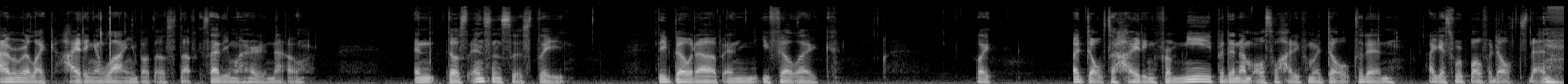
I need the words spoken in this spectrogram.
I remember like hiding and lying about those stuff because I didn't want her to know. And those instances, they they build up, and you feel like like adults are hiding from me, but then I'm also hiding from adults. And then I guess we're both adults then.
